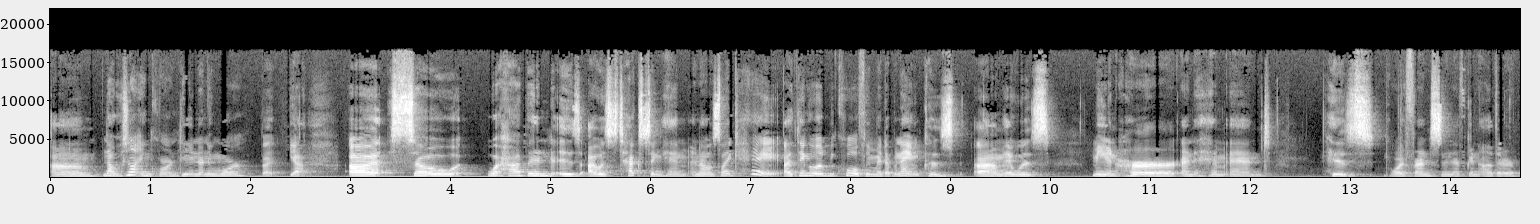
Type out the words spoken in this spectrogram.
um, no, he's not in quarantine anymore. But yeah. Uh, so what happened is I was texting him, and I was like, hey, I think it would be cool if we made up a name, because um, it was me and her, and him and his boyfriend, significant other.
